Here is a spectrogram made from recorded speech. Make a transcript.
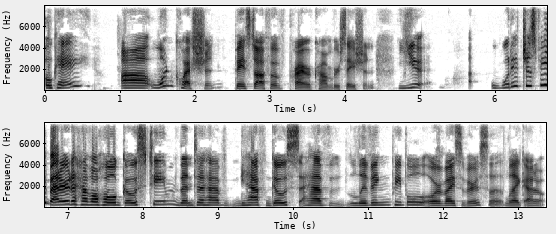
Okay. Uh, one question based off of prior conversation. You uh, would it just be better to have a whole ghost team than to have half ghosts have living people or vice versa? Like I don't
